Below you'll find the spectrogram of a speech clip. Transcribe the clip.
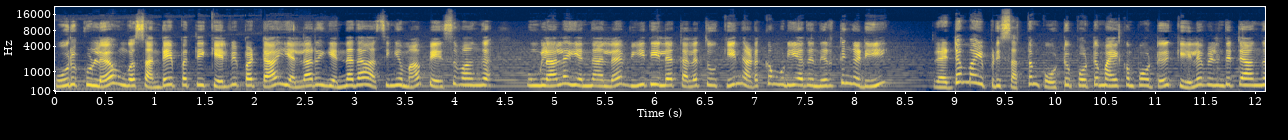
ஊருக்குள்ள உங்க சண்டையை பத்தி கேள்விப்பட்டா எல்லாரும் என்னதான் அசிங்கமா பேசுவாங்க. உங்களால என்னால வீதியில தலை தூக்கி நடக்க முடியாது. நிறுத்துங்கடி. ரெட்டம்மா இப்படி சத்தம் போட்டு போட்டு மயக்கம் போட்டு கீழே விழுந்துட்டாங்க.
